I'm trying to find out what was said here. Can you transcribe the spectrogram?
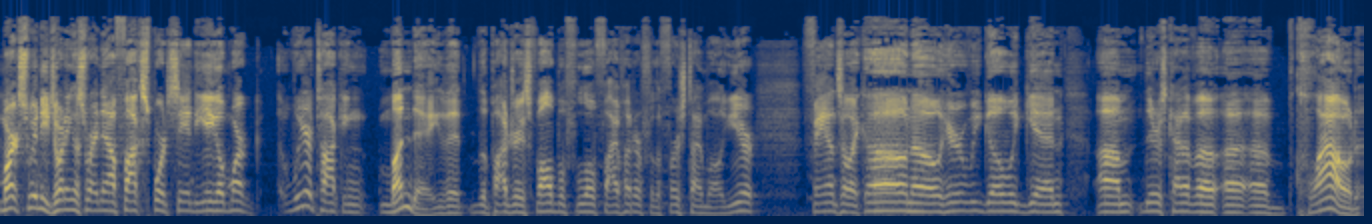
Mark Sweeney joining us right now, Fox Sports San Diego. Mark, we are talking Monday that the Padres fall below 500 for the first time all year. Fans are like, oh no, here we go again. Um, there's kind of a, a, a, cloud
